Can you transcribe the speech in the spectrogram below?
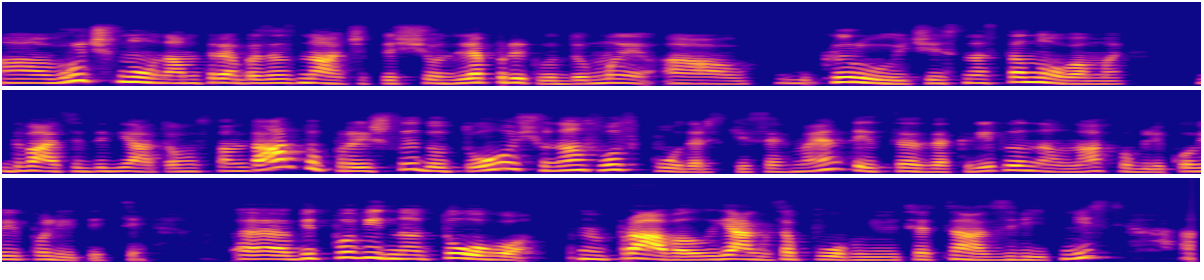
Вручну нам треба зазначити, що для прикладу ми, керуючись настановами 29-го стандарту, прийшли до того, що у нас господарські сегменти, і це закріплено у нас в обліковій політиці. Е, Відповідно того правил, як заповнюється ця звітність, е,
